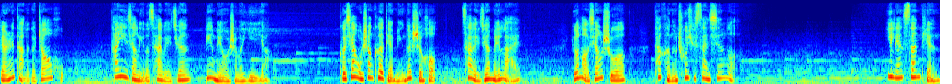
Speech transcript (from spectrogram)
两人打了个招呼。他印象里的蔡伟娟并没有什么异样，可下午上课点名的时候，蔡伟娟没来。有老乡说，她可能出去散心了。一连三天，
